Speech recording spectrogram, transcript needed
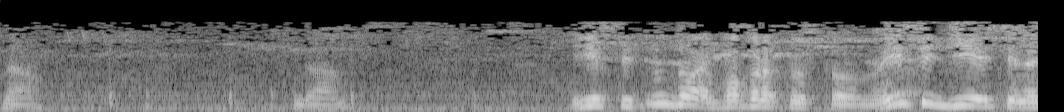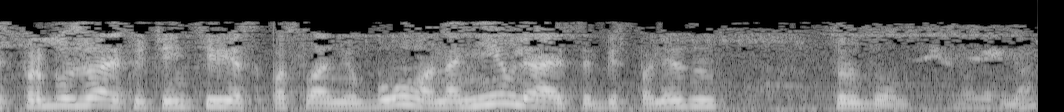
Да. Да. Если, ну давай в обратную сторону. Если деятельность пробуждает у тебя интерес к посланию Бога, она не является бесполезным трудом. Ну, Да?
